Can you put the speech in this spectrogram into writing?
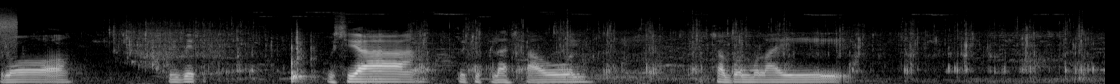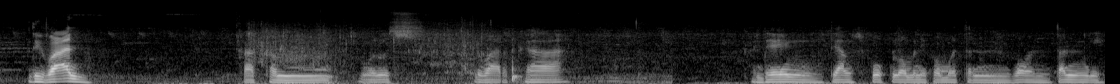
Kula wiwit usia 17 tahun. Sampun mulai dewan. Kagem ngurus keluarga. Gandeng tiang sepuh kula menika mboten wonten nggih.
